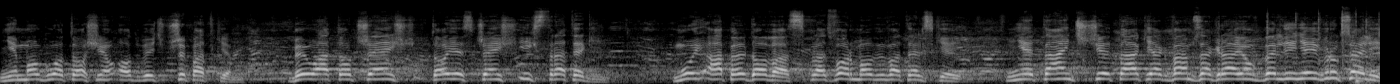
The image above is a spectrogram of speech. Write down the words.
Nie mogło to się odbyć przypadkiem. Była to część, to jest część ich strategii. Mój apel do Was z Platformy Obywatelskiej: nie tańczcie tak, jak Wam zagrają w Berlinie i w Brukseli.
